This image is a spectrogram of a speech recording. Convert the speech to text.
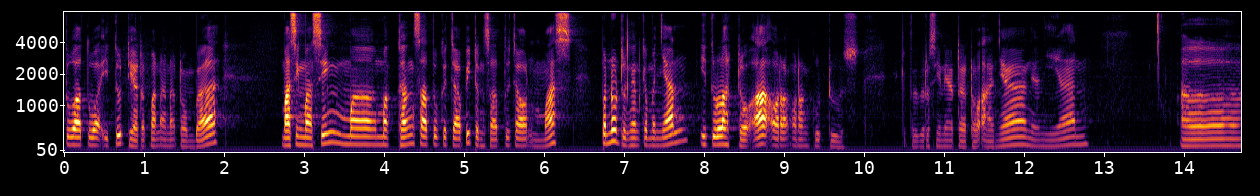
tua-tua itu di hadapan anak domba, masing-masing memegang satu kecapi dan satu cawan emas penuh dengan kemenyan. Itulah doa orang-orang kudus. Gitu. Terus ini ada doanya nyanyian. Eh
